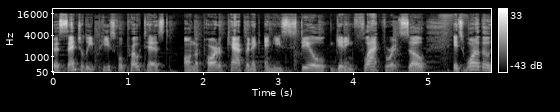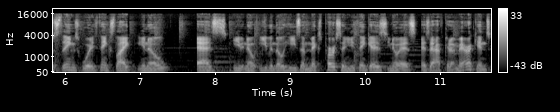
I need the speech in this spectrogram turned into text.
essentially peaceful protest on the part of Kaepernick, and he's still getting flack for it. So it's one of those things where he thinks like, you know, as you know, even though he's a mixed person, you think as you know, as as African Americans,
